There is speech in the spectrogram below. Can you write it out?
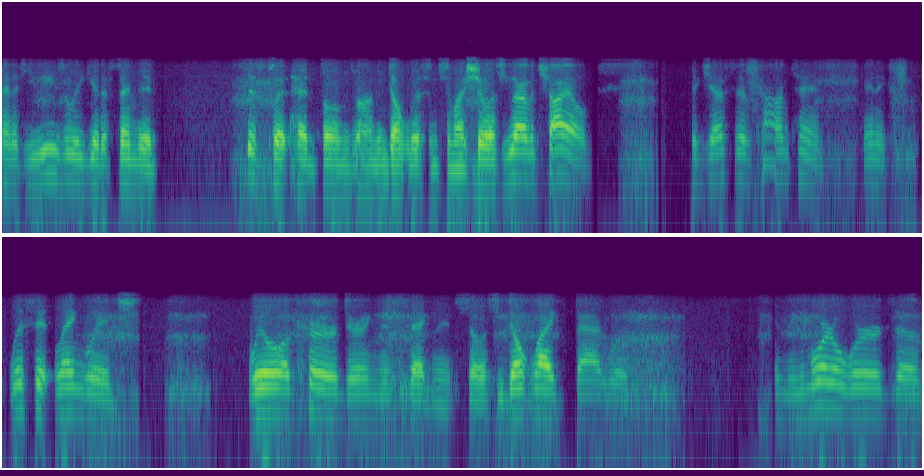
And if you easily get offended, just put headphones on and don't listen to my show. If you have a child, suggestive content and explicit language will occur during this segment. So if you don't like bad words, in the immortal words of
